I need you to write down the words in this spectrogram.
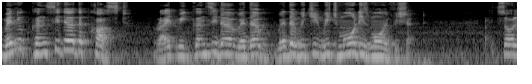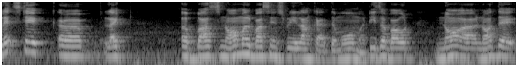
when you consider the cost right we consider whether whether which which mode is more efficient. So let's take uh, like a bus normal bus in sri lanka at the moment is about no, uh, not the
